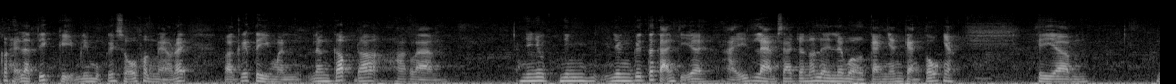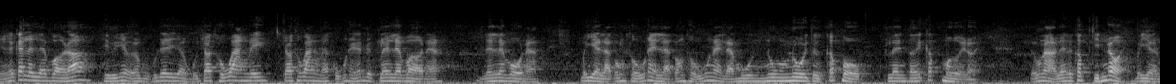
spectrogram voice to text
Có thể là tiết kiệm đi một cái số phần nào đấy và cái tiền mà nâng cấp đó hoặc là nhưng nhưng nhưng cái tất cả anh chị ơi hãy làm sao cho nó lên level càng nhanh càng tốt nha. Thì um, những cái cách lên level đó thì ví dụ là vũ bây giờ vũ cho thú ăn đi cho thú ăn nó cũng thể được lên level nè lên level nè. Bây giờ là con thú này là con thú này là mua nuôi, nuôi từ cấp 1 lên tới cấp 10 rồi đúng nào lên cấp 9 rồi. Bây giờ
